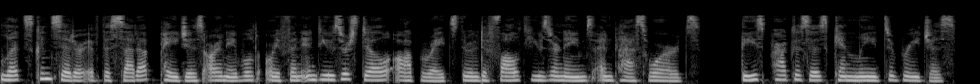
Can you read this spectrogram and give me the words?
Let's consider if the setup pages are enabled or if an end user still operates through default usernames and passwords. These practices can lead to breaches.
